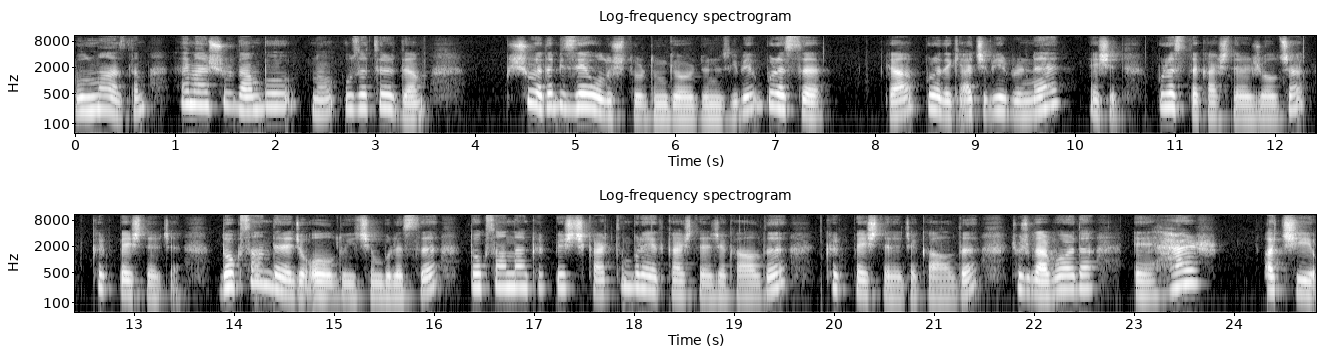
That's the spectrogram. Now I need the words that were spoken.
bulmazdım. Hemen şuradan bunu uzatırdım. şurada bir Z oluşturdum gördüğünüz gibi. Burası ile buradaki açı birbirine eşit. Burası da kaç derece olacak? 45 derece. 90 derece olduğu için burası 90'dan 45 çıkarttım. Buraya kaç derece kaldı? 45 derece kaldı. Çocuklar bu arada e, her açıyı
